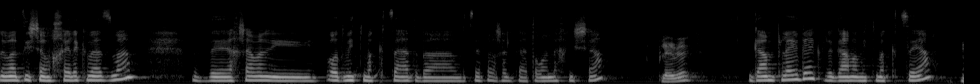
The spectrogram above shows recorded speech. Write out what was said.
למדתי שם חלק מהזמן, ועכשיו אני עוד מתמקצעת בבית ספר של תיאטרון לחישה. פלייבק? גם פלייבק וגם המתמקצע. Mm-hmm.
